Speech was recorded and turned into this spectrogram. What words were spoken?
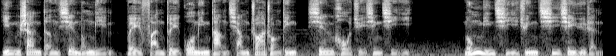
英山等县农民为反对国民党强抓壮丁，先后举行起义。农民起义军七千余人，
